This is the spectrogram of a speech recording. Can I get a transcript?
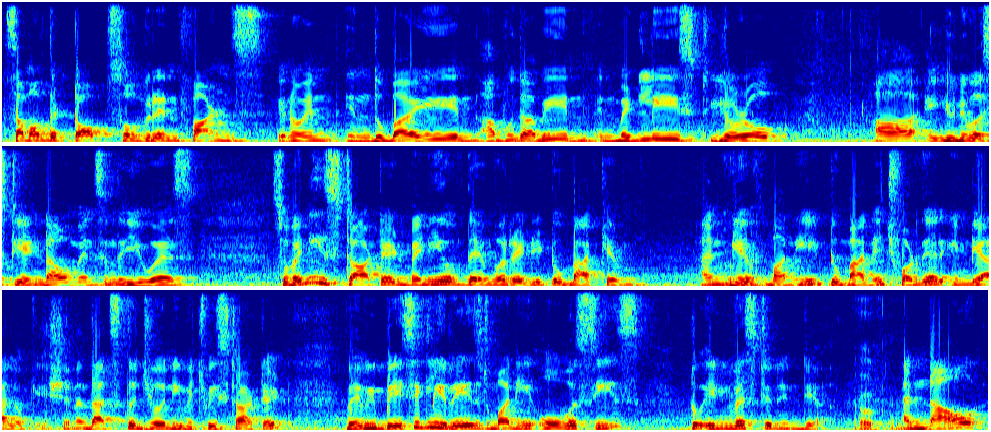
some of the top sovereign funds, you know, in, in Dubai, in Abu Dhabi, in, in Middle East, Europe, uh, university endowments in the US. So when he started, many of them were ready to back him and give money to manage for their India allocation. And that's the journey which we started, where we basically raised money overseas to invest in India. Okay. And now,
